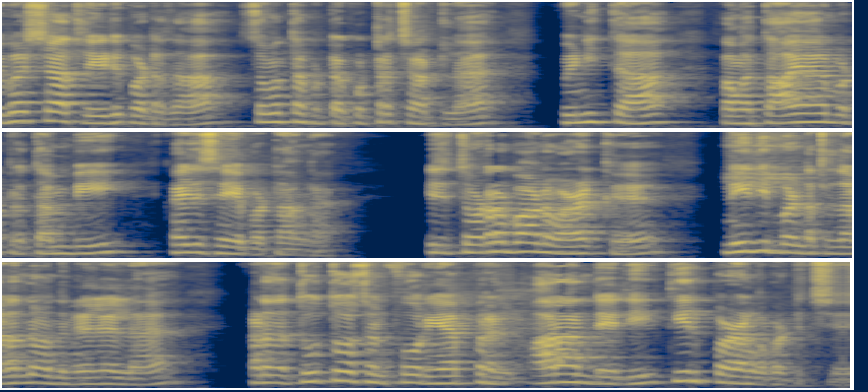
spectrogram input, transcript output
விபச்சாரத்தில் ஈடுபட்டதா சுமத்தப்பட்ட குற்றச்சாட்டில் வினிதா அவங்க தாயார் மற்றும் தம்பி கைது செய்யப்பட்டாங்க. இது தொடர்பான வழக்கு நீதிமன்றத்தில் நடந்து வந்த நிலையில் கடந்த டூ தௌசண்ட் ஃபோர் ஏப்ரல் ஆறாம் தேதி தீர்ப்பு வழங்கப்பட்டுச்சு.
